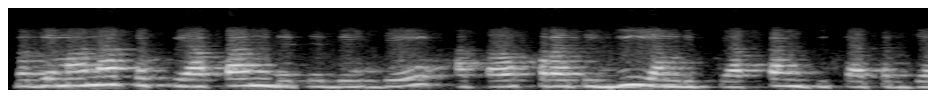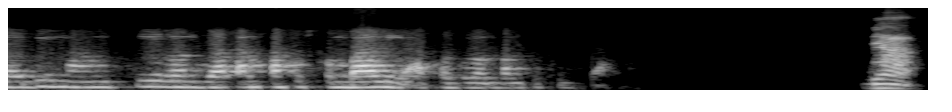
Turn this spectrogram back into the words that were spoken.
bagaimana kesiapan BPBD atau strategi yang disiapkan jika terjadi nanti lonjakan kasus kembali atau gelombang ketiga? Ya,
